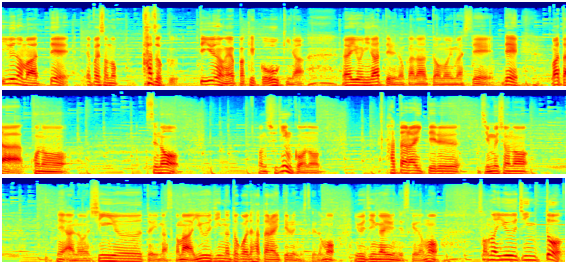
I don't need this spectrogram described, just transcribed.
っていうのもあってやっぱりその家族っていうのがやっぱ結構大きな 内容になってるのかなと思いましてでまたこのそのこの主人公の働いてる事務所のね、あの親友といいますか、まあ、友人のところで働いてるんですけども友人がいるんですけどもその友人と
